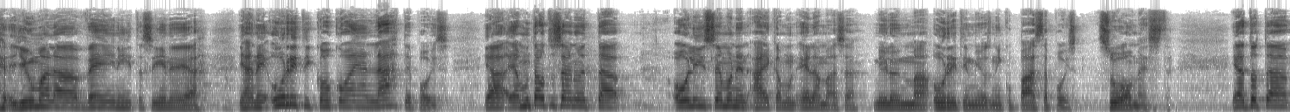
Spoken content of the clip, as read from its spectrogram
Jumala vei niitä siinä ja, ja ne uritti koko ajan lähteä pois. Ja, ja mun täytyy sanoa, että oli semmoinen aika mun elämässä, milloin mä uritin myös niin kuin päästä pois Suomesta. Ja tota,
